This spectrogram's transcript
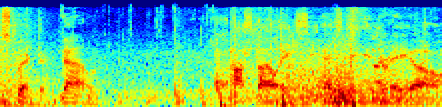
Spectre, down. Hostile HCXD in your AO.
